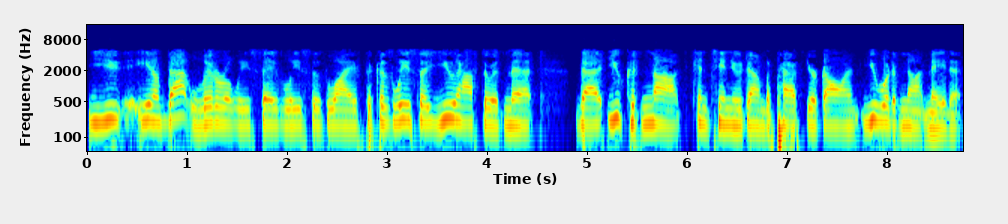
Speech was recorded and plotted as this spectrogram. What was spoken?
you you know that literally saved Lisa's life because Lisa, you have to admit that you could not continue down the path you're going. You would have not made it.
